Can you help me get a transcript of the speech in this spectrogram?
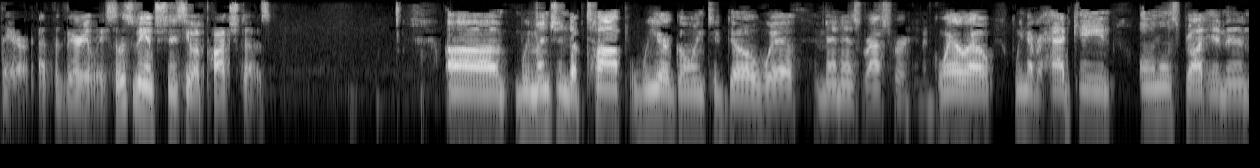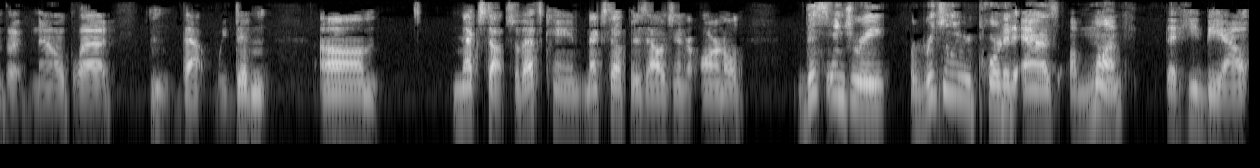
there at the very least. So this will be interesting to see what Potch does. Uh, we mentioned up top, we are going to go with Jimenez, Rashford, and Aguero. We never had Kane, almost brought him in, but now glad that we didn't. Um, next up, so that's Kane. Next up is Alexander Arnold. This injury originally reported as a month that he'd be out.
